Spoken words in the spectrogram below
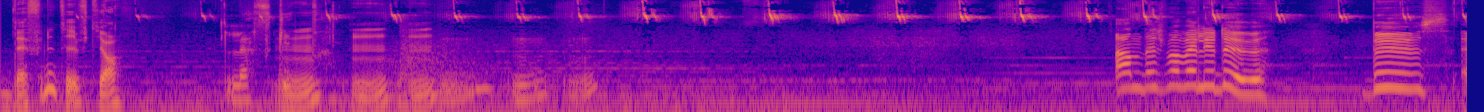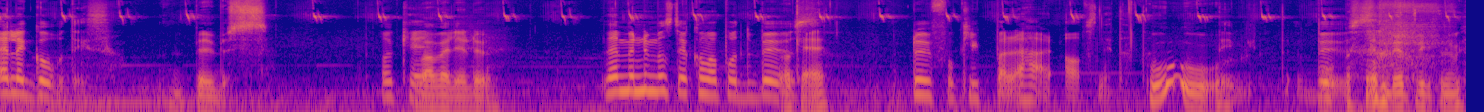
definitivt ja. Läskigt. Mm, mm, mm. Mm, mm. Anders, vad väljer du? Bus eller godis? Bus. Okej. Vad väljer du? Nej men nu måste jag komma på ett bus. Okej. Du får klippa det här avsnittet. Ooh. Bus. det är ett riktigt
